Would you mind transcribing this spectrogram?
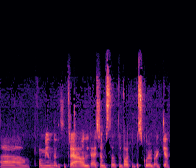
Eh, for min del så tror jeg aldri jeg kommer til å tilbake på skolebenken.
